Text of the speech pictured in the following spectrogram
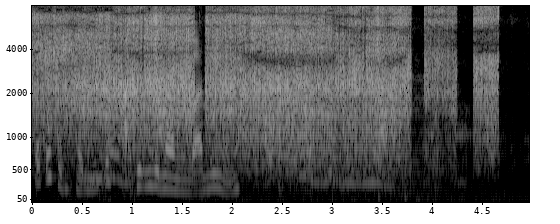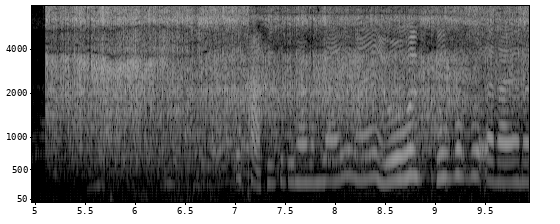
แล้วก็สงสัยมันก็ขาพลิกมันจะนอนโรงพยาบาลได้ไงก็ขาพลิกจะไปนอนโรงพยาบาลได้ไงเฮ้ยเฮ้ยเฮ้ยเฮ้ย อะไรอะไร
